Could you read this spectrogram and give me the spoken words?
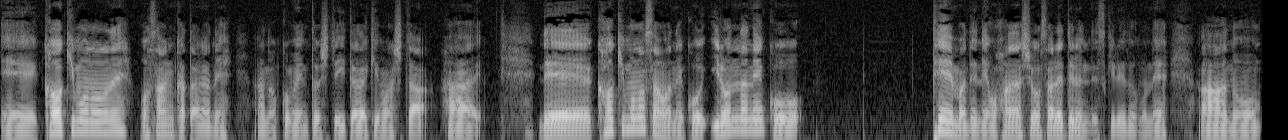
えー、乾き物のね、お三方がね、あの、コメントしていただきました。はい。で、乾き物さんはね、こう、いろんなね、こう、テーマでね、お話をされてるんですけれどもね、あの、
